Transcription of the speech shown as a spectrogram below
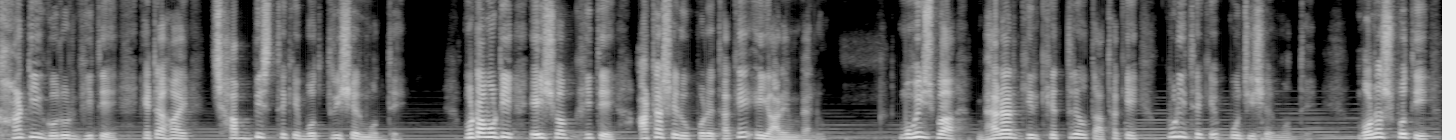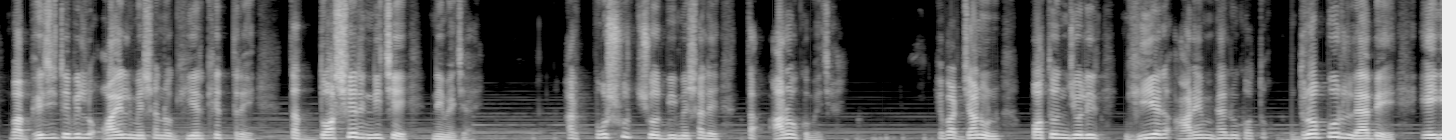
খাঁটি গরুর ঘিতে এটা হয় ২৬ থেকে বত্রিশের মধ্যে। মোটামুটি এই সব ঘিতে আঠাশের উপরে থাকে এই আরএম ভ্যালু। মহিষ বা ভেড়ার ঘির ক্ষেত্রেও তা থাকে কুড়ি থেকে পঁচিশের মধ্যে। বনস্পতি বা ভেজিটেবল অয়েল মেশানো ঘিয়ের ক্ষেত্রে তা দশের নিচে নেমে যায়, আর পশুর চর্বি মেশালে তা আরও কমে যায়। এবার জানুন পতঞ্জলির ঘিয়ের আরএম ভ্যালু কত? দ্রপুর ল্যাবে এই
